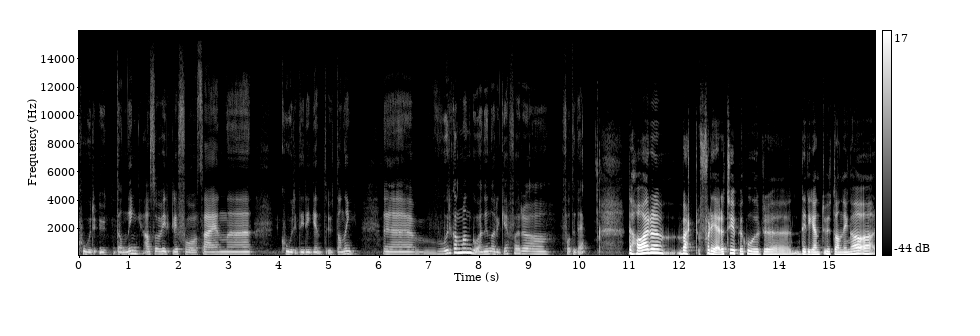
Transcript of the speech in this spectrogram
korutdanning, altså virkelig få seg en uh, kordirigentutdanning, uh, hvor kan man gå inn i Norge for å få til det? Det har vært flere typer kordirigentutdanninger.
